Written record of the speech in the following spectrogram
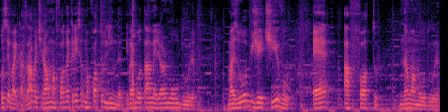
Você vai casar, vai tirar uma foto, vai querer uma foto linda e vai botar a melhor moldura. Mas o objetivo é a foto, não a moldura.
